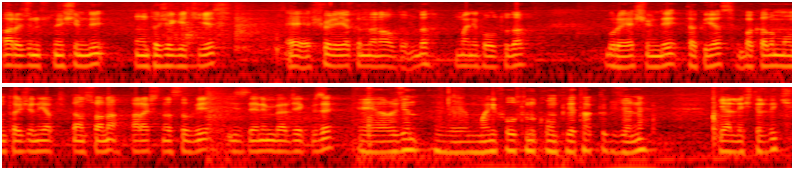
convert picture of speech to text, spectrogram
Aracın üstüne şimdi montaja geçeceğiz. Ee, şöyle yakından aldığımda manifoldu da buraya şimdi takacağız. Bakalım montajını yaptıktan sonra araç nasıl bir izlenim verecek bize. Ee, aracın e, manifoldunu komple taktık üzerine yerleştirdik.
